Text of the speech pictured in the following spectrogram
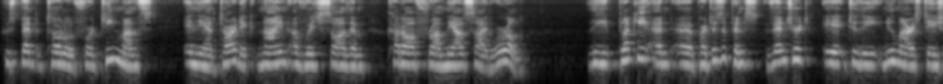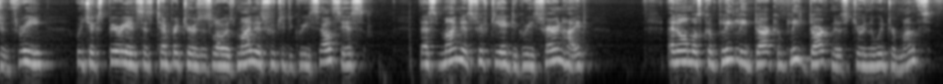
who spent a total of 14 months in the Antarctic, nine of which saw them cut off from the outside world. The plucky and uh, participants ventured to the Neumayer Station 3, which experiences temperatures as low as minus 50 degrees Celsius, that's minus 58 degrees Fahrenheit, and almost completely dark, complete darkness during the winter months.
